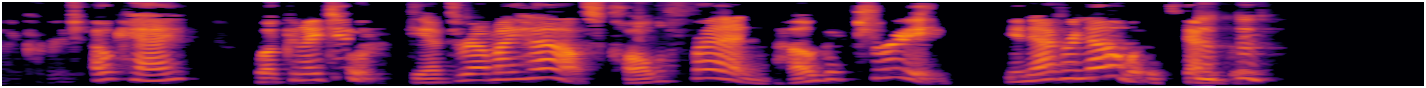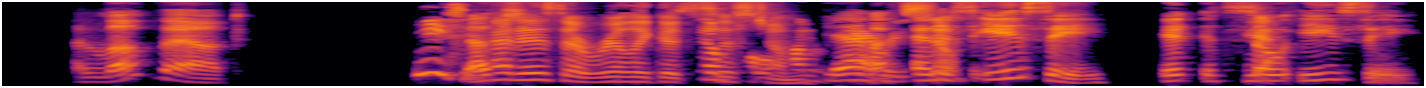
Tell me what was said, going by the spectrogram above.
with courage. Okay. What can I do? Dance around my house, call a friend, hug a tree. You never know what it's going to I love that. be. Easy. That's- That is a really good Simple. system. I'm Yeah, and simple. it's easy. It, it's so easy.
